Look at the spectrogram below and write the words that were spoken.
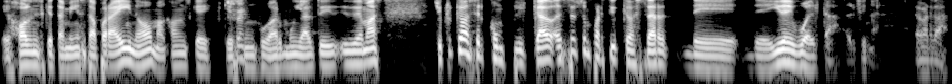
eh, Hollins que también está por ahí, ¿no? McCollins que, que es un jugador muy alto y, demás. Yo creo que va a ser complicado. Este es un partido que va a estar de, de ida y vuelta al final la verdad,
